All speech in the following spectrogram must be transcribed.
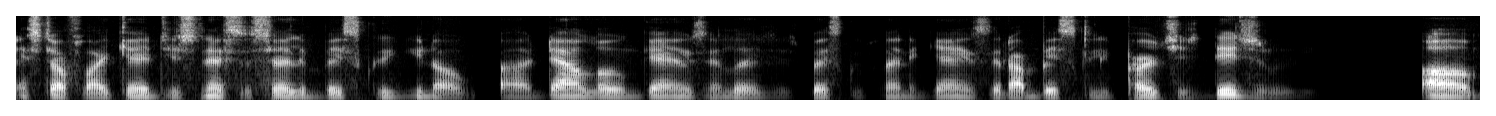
and stuff like that just necessarily basically you know uh, downloading games and just basically playing the games that i basically purchased digitally. Um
